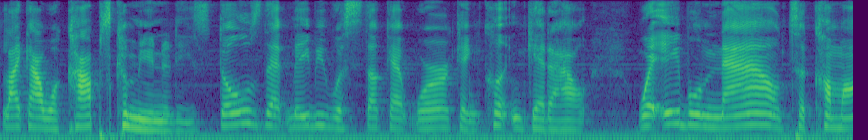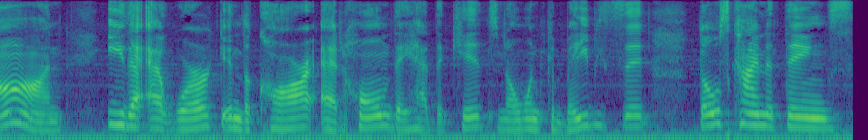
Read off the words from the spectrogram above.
like our COPS communities, those that maybe were stuck at work and couldn't get out were able now to come on either at work, in the car, at home. They had the kids, no one can babysit. Those kind of things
